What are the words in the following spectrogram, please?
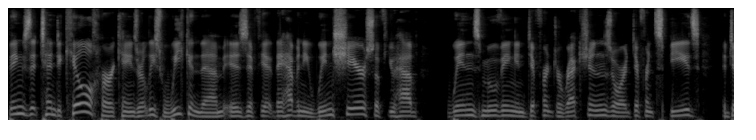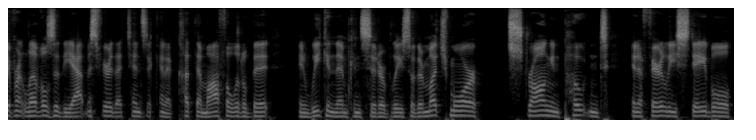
things that tend to kill hurricanes or at least weaken them is if they have any wind shear. So if you have winds moving in different directions or at different speeds at different levels of the atmosphere, that tends to kind of cut them off a little bit and weaken them considerably. So they're much more strong and potent in a fairly stable,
